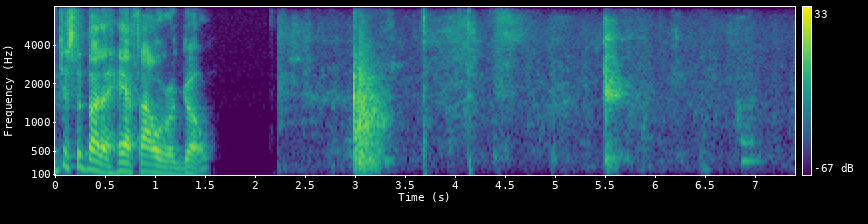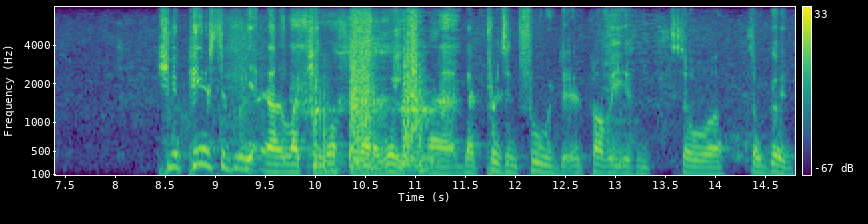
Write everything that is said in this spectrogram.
just about a half hour ago. She appears to be uh, like she lost a lot of weight. Uh, that prison food uh, probably isn't so uh, so good.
